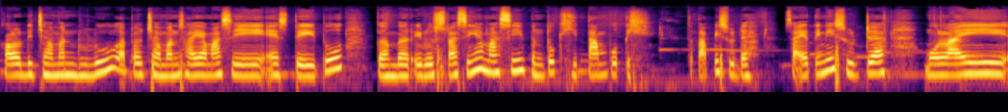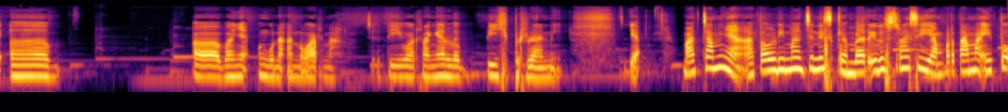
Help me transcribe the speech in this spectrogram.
kalau di zaman dulu atau zaman saya masih SD itu gambar ilustrasinya masih bentuk hitam putih. Tetapi sudah saat ini sudah mulai uh, uh, banyak penggunaan warna. Jadi warnanya lebih berani. Ya macamnya atau lima jenis gambar ilustrasi. Yang pertama itu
